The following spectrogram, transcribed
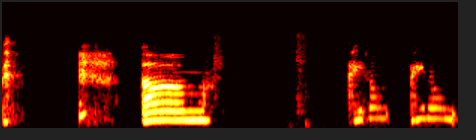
Um, I don't, I don't.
